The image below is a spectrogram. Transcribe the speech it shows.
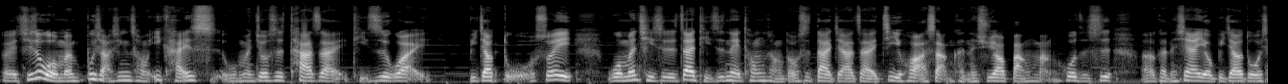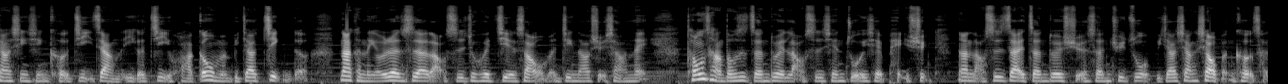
对，其实我们不小心从一开始，我们就是踏在体制外。比较多，所以我们其实，在体制内通常都是大家在计划上可能需要帮忙，或者是呃，可能现在有比较多像新兴科技这样的一个计划，跟我们比较近的，那可能有认识的老师就会介绍我们进到学校内。通常都是针对老师先做一些培训，那老师再针对学生去做比较像校本课程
